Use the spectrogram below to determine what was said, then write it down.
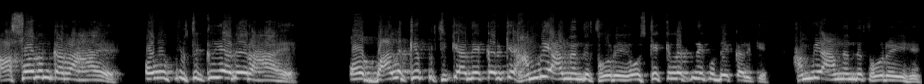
आस्वादन कर रहा है और वो प्रतिक्रिया दे रहा है। और बालक की प्रतिक्रिया देख करके हम भी आनंदित हो रहे हैं, उसके किलकने को देख करके हम भी आनंदित हो रहे हैं।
